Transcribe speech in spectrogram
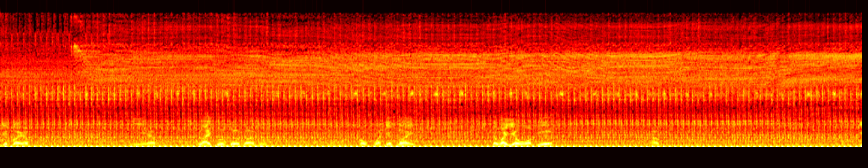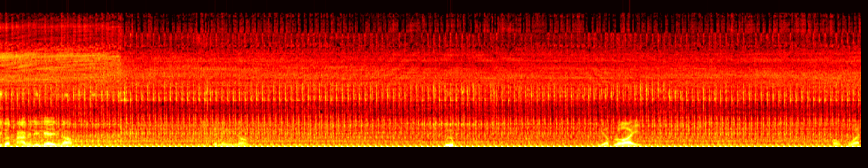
เรียบร้อยครับนี่ครับหลายตัวเติมแล้วนี่เอาขวดเรียบร้อยแต่ว่าอย่าออกเด้อ ขี่รถหาไปเรื่อยๆพี่น้องอีกตัวหนึ่งพี่น้องปึ๊บเรียบร้อยเอาขวด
